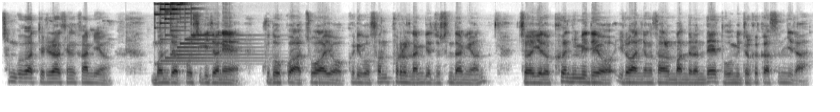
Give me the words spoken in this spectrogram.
참고가 되리라 생각하며 먼저 보시기 전에 구독과 좋아요 그리고 선풀을 남겨주신다면 저에게도 큰 힘이 되어 이러한 영상을 만드는 데 도움이 될 것 같습니다.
